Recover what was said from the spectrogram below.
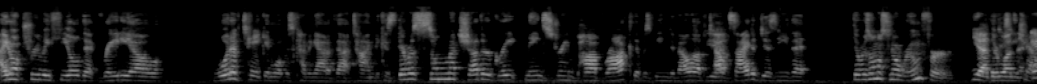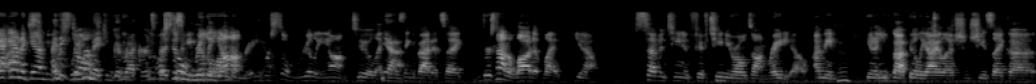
I don't truly feel that radio would have taken what was coming out of that time because there was so much other great mainstream pop rock that was being developed Yeah. outside of Disney that there was almost no room for. Yeah, there Disney wasn't. And, and again, we I were think we were making good we- records, we but were it doesn't still mean really belonged young. radio. We were still really young too. Like when you think about it, it's like there's not a lot of like you know, 17 and 15 year olds on radio. I mean, Yeah. you know, you've got Billie Eilish, and she's like a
